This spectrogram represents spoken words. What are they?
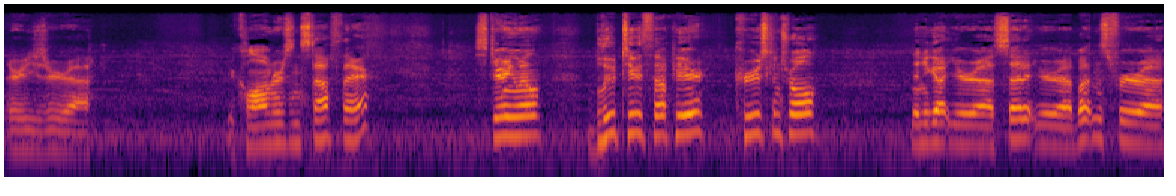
There's your, uh, your kilometers and stuff there steering wheel, Bluetooth up here, cruise control. Then you got your uh, set it your uh, buttons for uh,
